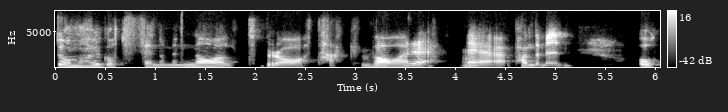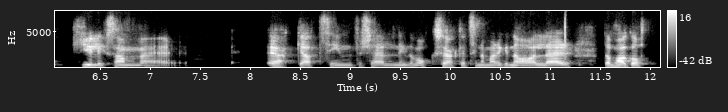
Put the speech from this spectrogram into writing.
de har ju gått fenomenalt bra tack vare mm. Eh, pandemin och ju liksom eh, ökat sin försäljning, de har också ökat sina marginaler. De har gått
